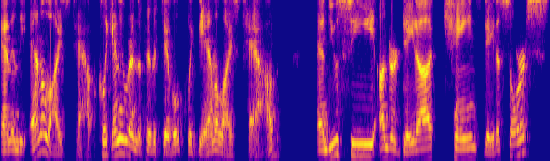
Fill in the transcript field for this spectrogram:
And in the Analyze tab, click anywhere in the pivot table, click the Analyze tab, and you see under Data, Change Data Source.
